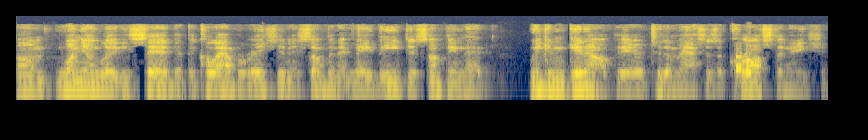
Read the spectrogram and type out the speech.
Um, one young lady said that the collaboration is something that may lead to something that we can get out there to the masses across the nation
